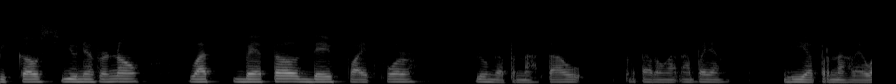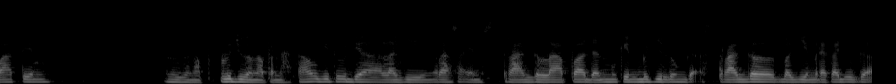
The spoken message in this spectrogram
because you never know what battle they fight for. Lu nggak pernah tahu pertarungan apa yang dia pernah lewatin. Lu gak, lu juga nggak pernah tahu gitu dia lagi ngerasain struggle apa dan mungkin bagi lu nggak struggle bagi mereka juga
